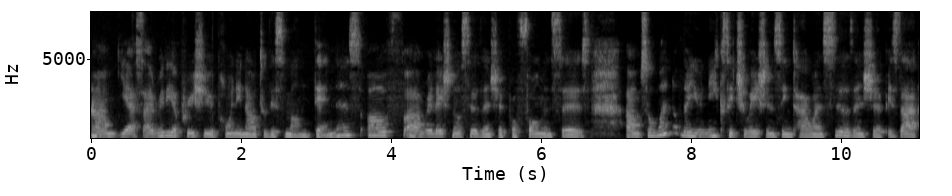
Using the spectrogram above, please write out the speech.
Um, yes, I really appreciate you pointing out to this mundaneness of um, relational citizenship performances. Um, so, one of the unique situations in Taiwan citizenship is that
